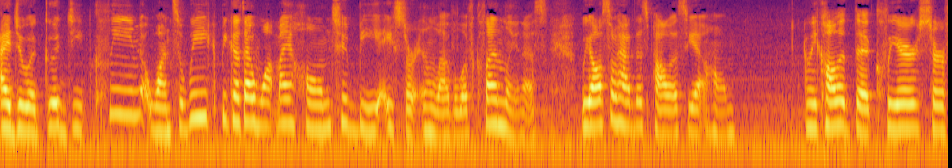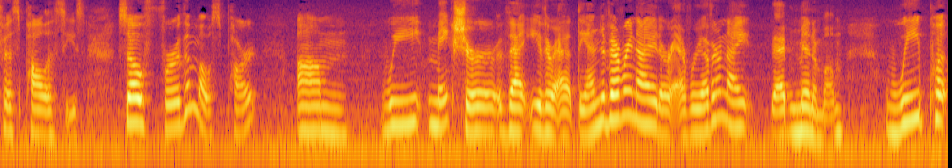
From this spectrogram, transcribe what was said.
I do a good deep clean once a week because I want my home to be a certain level of cleanliness. We also have this policy at home. And we call it the clear surface policies. So, for the most part, um, we make sure that either at the end of every night or every other night, at minimum, we put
